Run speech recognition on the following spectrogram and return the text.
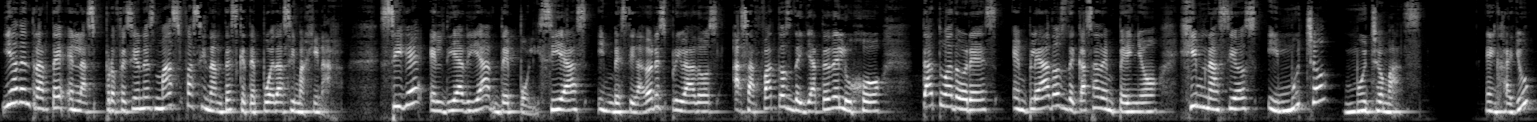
y adentrarte en las profesiones más fascinantes que te puedas imaginar. Sigue el día a día de policías, investigadores privados, azafatos de yate de lujo, tatuadores, empleados de casa de empeño, gimnasios y mucho, mucho más. En Hayu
